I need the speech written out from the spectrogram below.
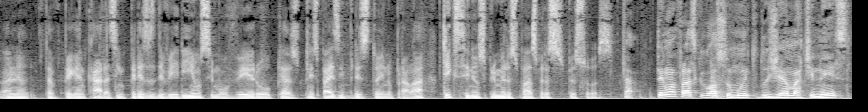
ali, tava pegando, cara, as empresas deveriam se mover, ou que as principais empresas estão indo pra lá. O que, que seriam os primeiros passos para essas pessoas? Tá. Tem uma frase que eu gosto muito do Jean Martinez,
